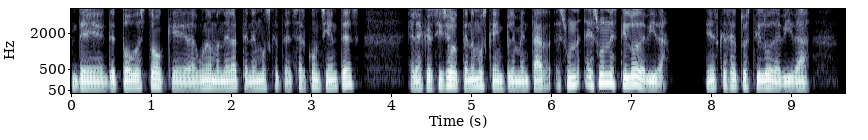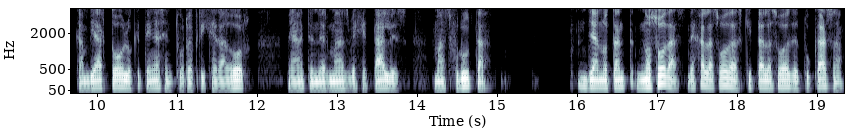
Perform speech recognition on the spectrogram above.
de, de, todo esto que de alguna manera tenemos que ser conscientes. El ejercicio lo tenemos que implementar. Es un, es un estilo de vida. Tienes que hacer tu estilo de vida, cambiar todo lo que tengas en tu refrigerador, tener más vegetales, más fruta. Ya no tan, no sodas, deja las sodas, quita las sodas de tu casa.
